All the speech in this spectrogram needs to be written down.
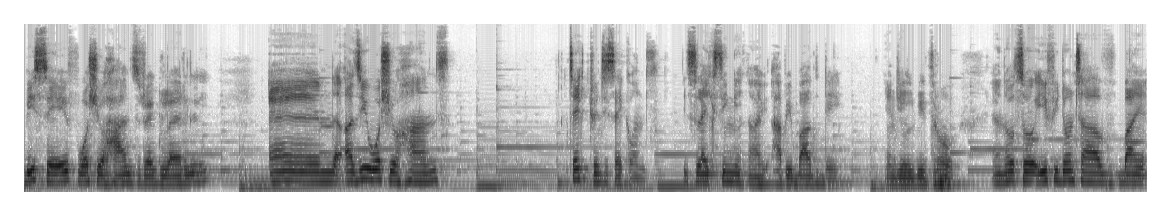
be safe wash your hands regularly and as you wash your hands take 20 seconds. It's like singing a happy birthday and you'll be through. And also if you don't have by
